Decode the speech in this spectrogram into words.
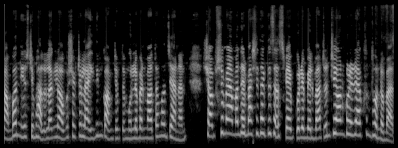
সংবাদ। নিউজটি ভালো লাগলে অবশ্যই একটা লাইক দিন কমেন্ট আপনার মূল্যবান মতামত জানান। সবসময় আমাদের পাশে থাকতে সাবস্ক্রাইব করে বেল বাটনটি অন করে রাখুন। ধন্যবাদ।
